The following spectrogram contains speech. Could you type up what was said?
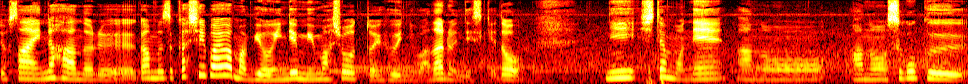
助産院のハードルが難しい場合は、まあ、病院で見ましょうというふうにはなるんですけどにしてもねあのあのすごく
